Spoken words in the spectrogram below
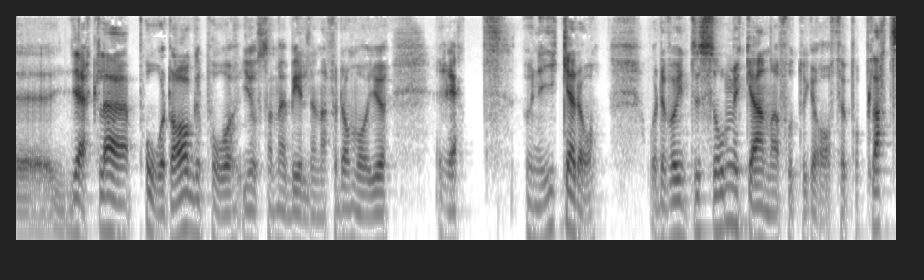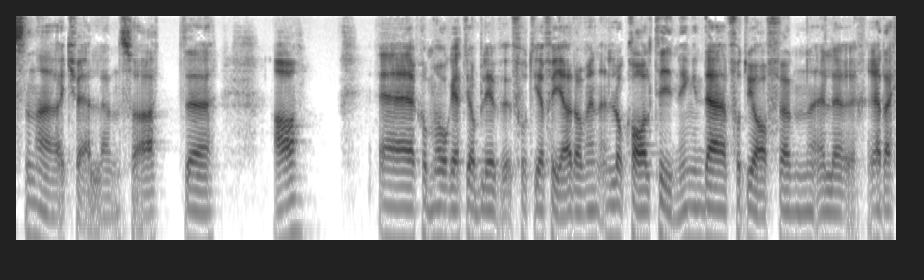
eh, jäkla pådrag på just de här bilderna för de var ju rätt unika då. Och det var inte så mycket andra fotografer på plats den här kvällen så att eh, ja, eh, jag kommer ihåg att jag blev fotograferad av en lokal tidning där fotografen eller redak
